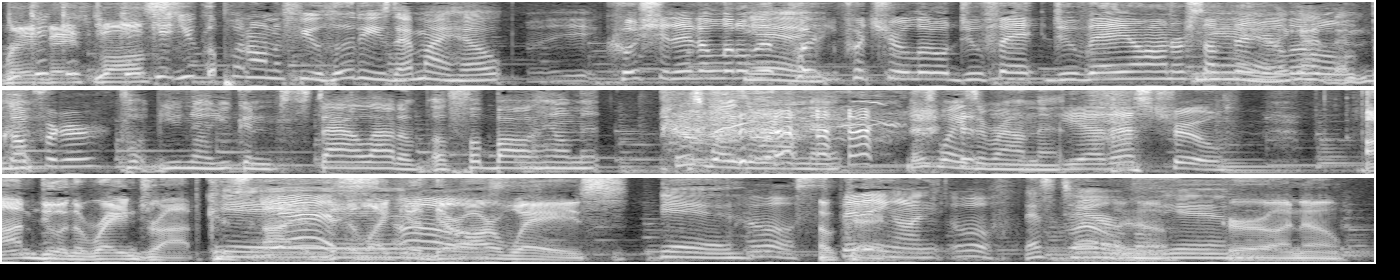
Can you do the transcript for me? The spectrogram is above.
Rain you, could, get- you, could get, you could put on a few hoodies. That might help. Uh, cushion it a little Yeah. bit. Put put your little duvet duvet on or something. Yeah, your they got little comforter. You know, you can style out a, a football helmet. There's ways around that. There's ways around that. Yeah, that's true. I'm doing the raindrop because Yes. like Oh. there are oh. ways. Yeah. Oh, spitting on. Oh, That's terrible. know. Yeah. Girl, I know.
